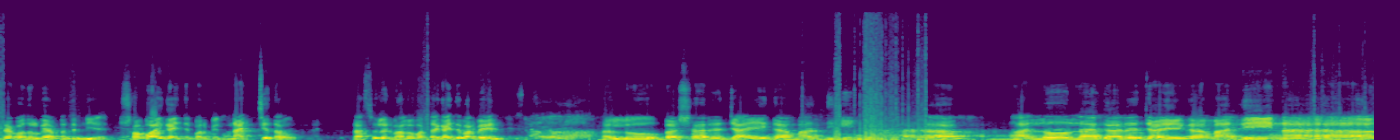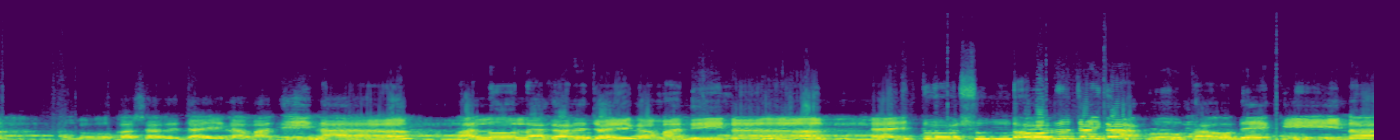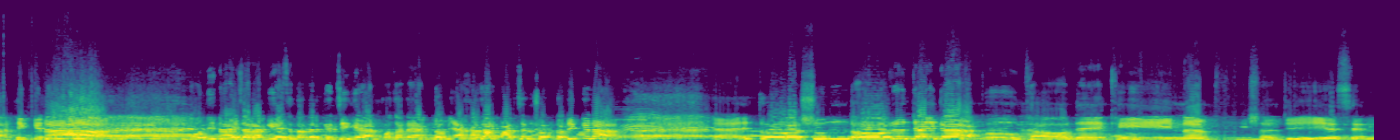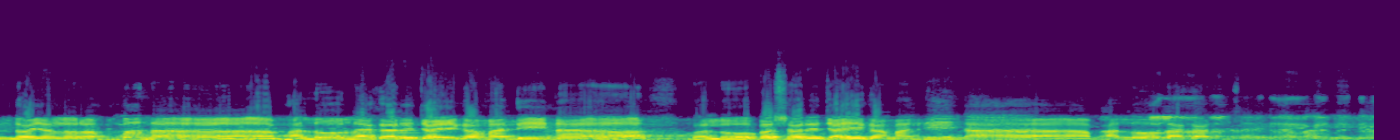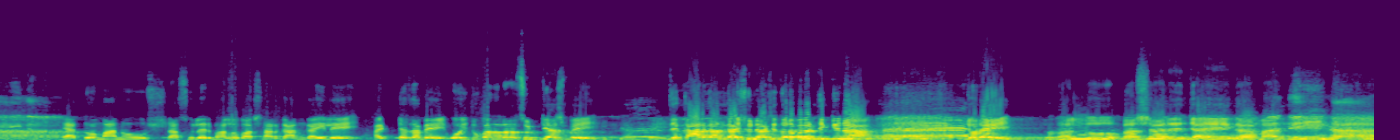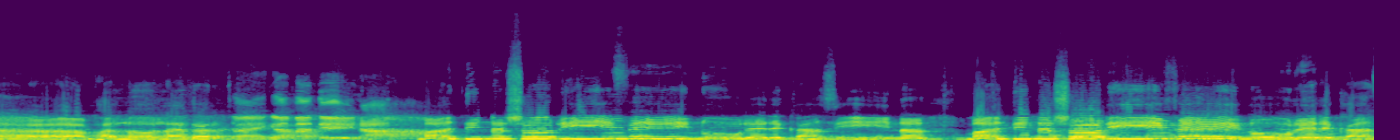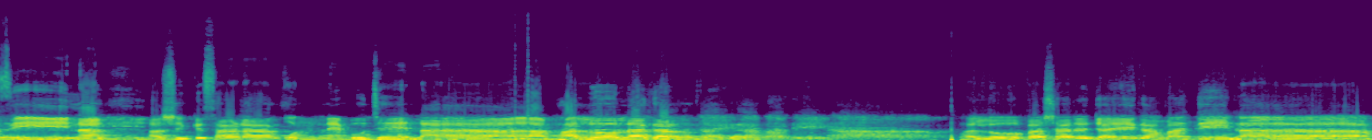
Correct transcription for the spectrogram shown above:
একটা গজল গাই আপনাদের নিয়ে। সবাই গাইতে পারবেন। নাচছে তাও। রাসুলের ভালোবাসায় গাইতে পারবেন? ভালোবাসার জায়গা মাদিনা, ভালো লাগার জায়গা মাদিনা। ভালোবাসার জায়গা মাদিনা, ভালো লাগার জায়গা মাদিনা। এত সুন্দর জায়গা কোথাও দেখি না, ঠিক মদিনায় যারা গিয়েছে তাদেরকে জিজ্ঞান, কথাটা একদম এক হাজার পার্সেন্ট সত্য, ঠিক না এত সুন্দর জায়গা কোথাও দেখি না। সাজিয়েছেন দয়াল রব্বানা, ভালো লাগার জায়গা মদিনা, ভালোবাসার জায়গা মদিনা, ভালো লাগার এত মানুষ রাসুলের ভালোবাসার গান গাইলে হাইটতে যাবে ওই দোকানওয়ালারা ছুটতে আসবে। যে কার গান গাই শুনে আসছি জোরে বলেন ঠিক কিনা? জোরে। ভালোবাসার জায়গা মদিনা ভালো লাগার জায়গা মদিনা। মদিনা শরীফে নূরের খাজিনা মদিনা শরীফে নূরের খাজিনা। আশিক ছাড়া অন্য বুঝে না, ভালো লাগার ভালোবাসার জায়গা মদিনা,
